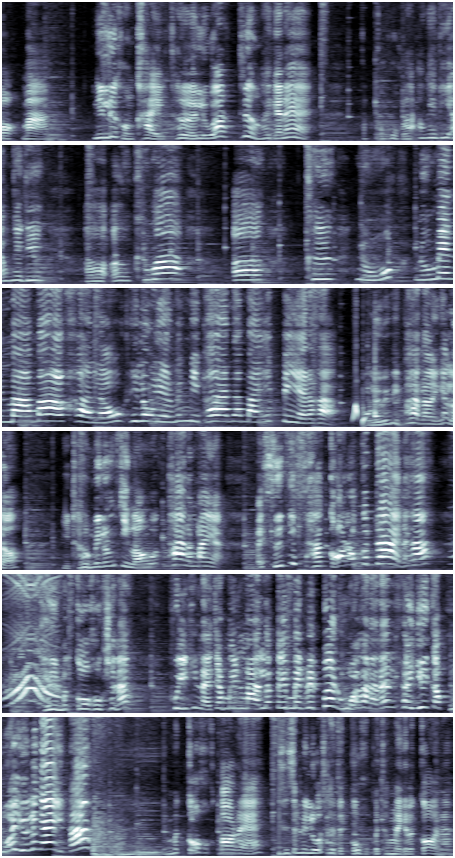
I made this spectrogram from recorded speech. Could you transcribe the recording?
บอกมา นี่เรื่องของใคร เธอหรือว่าเรื่องของใครกันแน่โกหกแล้วเอาไงดี เอาไงดี เออเออคือว่า เออ คือหนูหนูเมนมาม่าค่ะ แล้วที่โรงเรียนไม่มีผ้าอนามัยให้เปลี่ยนนะคะโรงเรียนไม่มีผ้าอนามัยอย่างเงี้ยเหรอนี่เธอไม่รู้จริงหรอว่าผ้าอนามัยอะไปซื้อที่สหกรณ์เอาก็ได้นะคะเธอมาโกหกฉันนะผู้หญิงที่ไหนจะเมนมาแล้วไปเมนไปเปื้อนหัวขนาดนั้นเธอยืนกับหัวอยู่หรือไงฮะมาโกหกตอแหลฉันจะไม่รู้ว่าเธอจะโกหกไปทำไมกันแล้วก็นะ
